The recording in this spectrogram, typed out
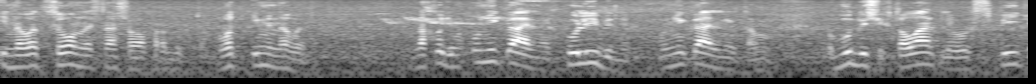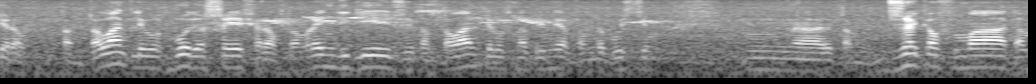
инновационность нашего продукта. Вот именно в этом. Находим уникальных, кулибиных, уникальных там будущих талантливых спикеров, там, талантливых Бода Шеферов, там, Рэнди Гейджи, там, талантливых, например, там, допустим, э, там, Джеков Ма, там,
